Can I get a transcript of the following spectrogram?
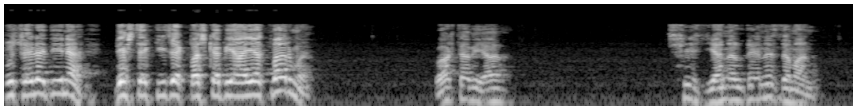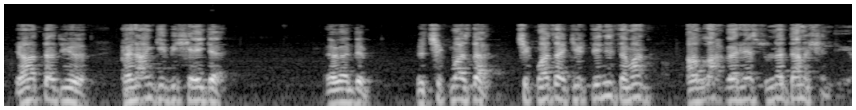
Bu söylediğine destekleyecek başka bir ayet var mı? Var tabii ya. Siz yanıldığınız zaman ya da diyor herhangi bir şeyde efendim çıkmazda çıkmaza girdiğiniz zaman Allah ve Resulüne danışın diyor.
